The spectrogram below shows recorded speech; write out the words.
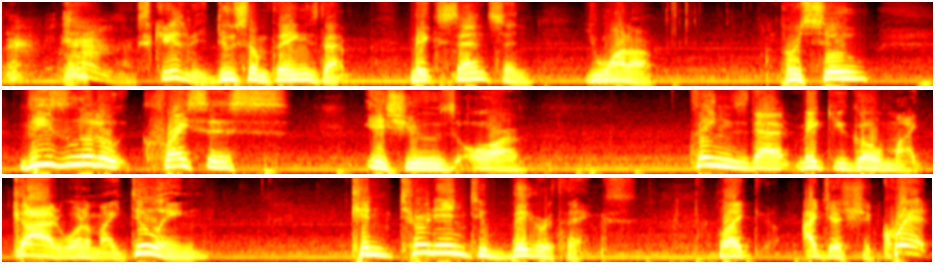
excuse me, do some things that make sense and you want to pursue these little crisis issues or things that make you go, my God, what am I doing? can turn into bigger things. Like, I just should quit.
